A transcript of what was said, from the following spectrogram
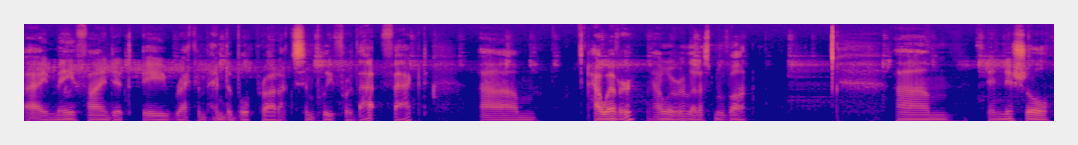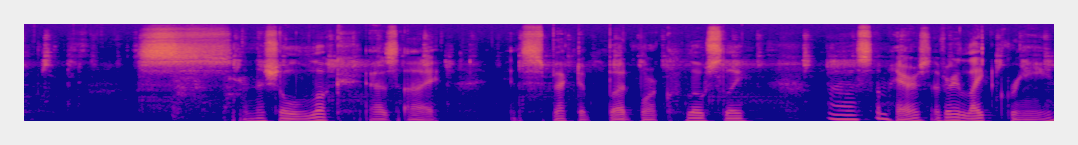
I may find it a recommendable product simply for that fact. Um, however, however, let us move on. Um, initial initial look as I inspect a bud more closely. Uh, some hairs, a very light green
